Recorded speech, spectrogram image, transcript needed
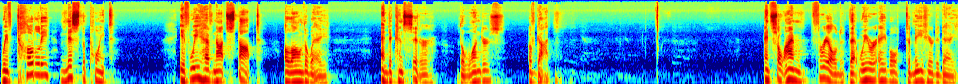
we've totally missed the point. If we have not stopped along the way and to consider the wonders of God. And so I'm thrilled that we were able to meet here today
